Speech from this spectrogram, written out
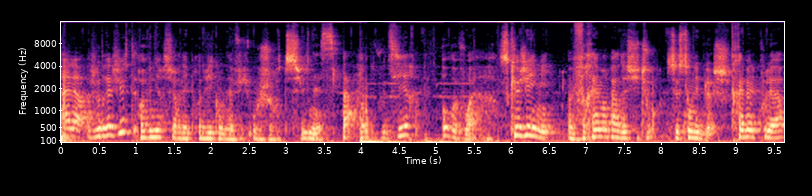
Alors, je voudrais juste revenir sur les produits qu'on a vus aujourd'hui, n'est-ce pas? Avant de vous dire au revoir. Ce que j'ai aimé, vraiment par-dessus tout, ce sont les blushs. Très belle couleur,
